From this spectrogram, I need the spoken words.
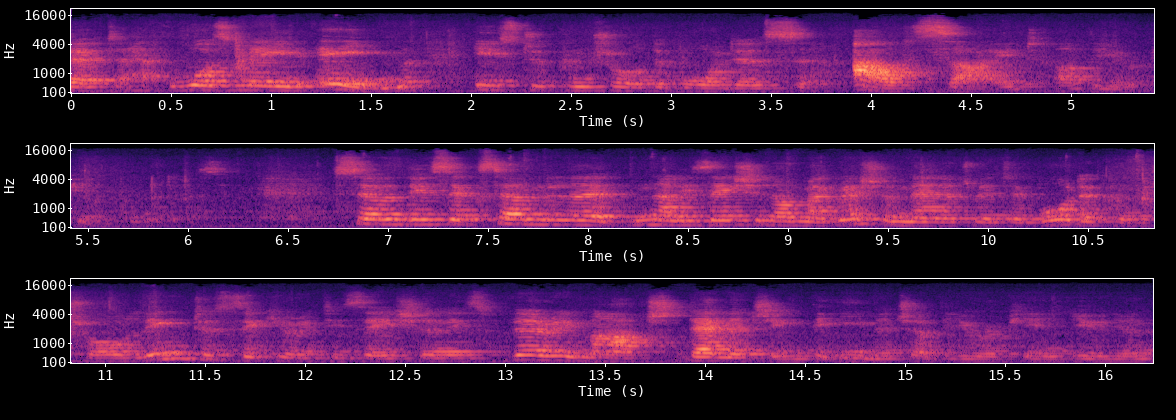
that was main aim is to control the borders outside of the European so this externalization of migration management and border control linked to securitization is very much damaging the image of the European Union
